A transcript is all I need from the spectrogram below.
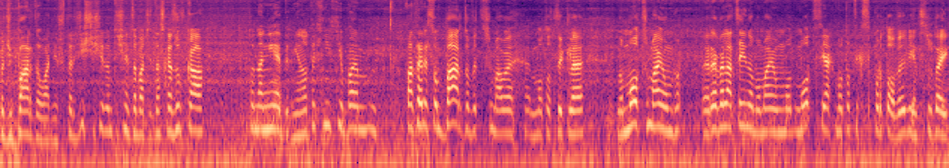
Chodzi bardzo ładnie. 47 tysięcy, zobaczcie, ta wskazówka to na niedrnie. No technicznie patery są bardzo wytrzymałe motocykle. No moc mają rewelacyjną, bo mają mo- moc jak motocykl sportowy, więc tutaj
